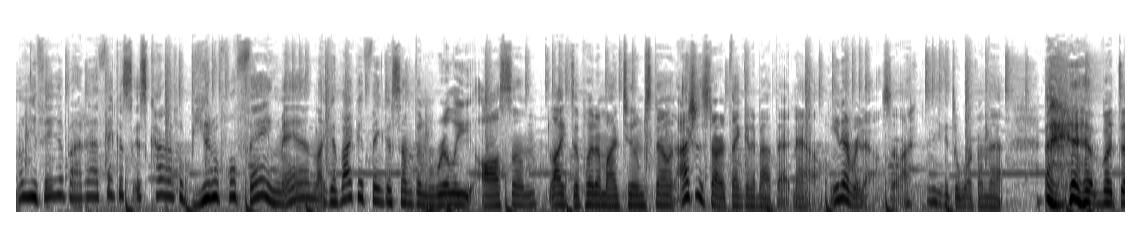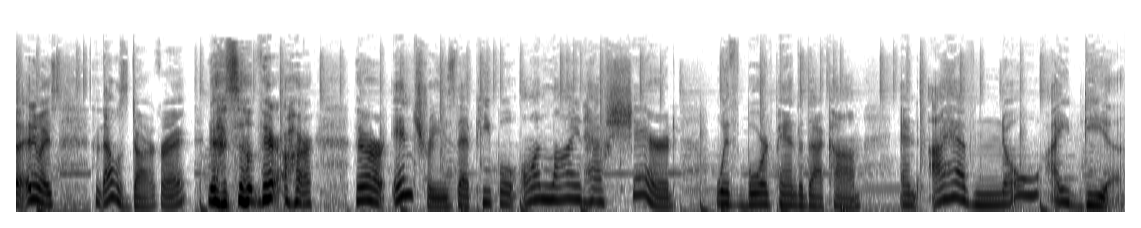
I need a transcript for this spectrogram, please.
when you think about it, I think it's, it's kind of a beautiful thing, man. Like, if I could think of something really awesome, like to put on my tombstone, I should start thinking about that now. You never know. So I need to get to work on that. but, uh, anyways, that was dark, right? so there are there are entries that people online have shared with boredpanda.com and I have no idea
